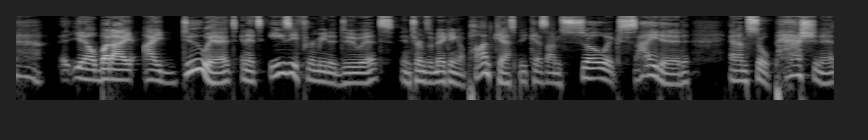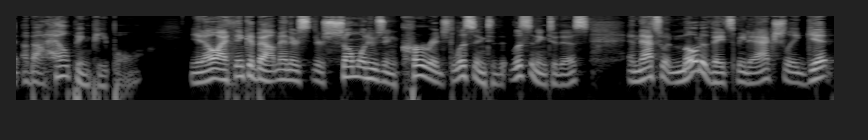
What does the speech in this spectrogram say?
you know, but I I do it and it's easy for me to do it in terms of making a podcast because I'm so excited and I'm so passionate about helping people. You know, I think about man there's there's someone who's encouraged listening to listening to this and that's what motivates me to actually get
